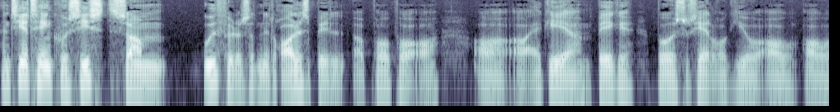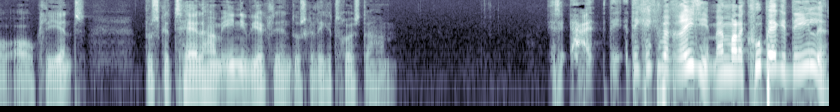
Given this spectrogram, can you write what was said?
Han siger til en kursist, som udfylder sådan et rollespil og prøver på at, at, at agere begge, både socialrådgiver og, og, og klient. Du skal tale ham ind i virkeligheden, du skal ikke trøste ham. Altså, Jeg siger, det, det kan ikke være rigtigt. Man må da kunne begge dele.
